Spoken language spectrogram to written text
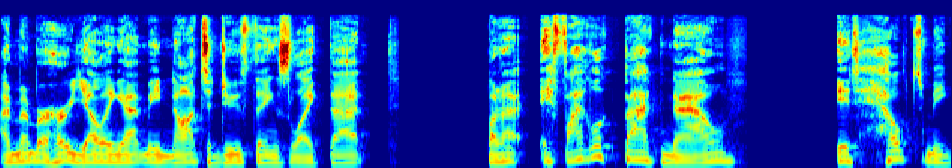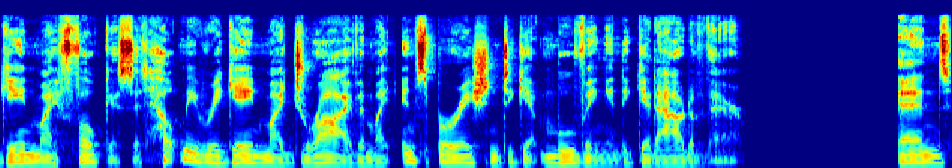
I remember her yelling at me not to do things like that. But I, if I look back now, it helped me gain my focus. It helped me regain my drive and my inspiration to get moving and to get out of there. And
